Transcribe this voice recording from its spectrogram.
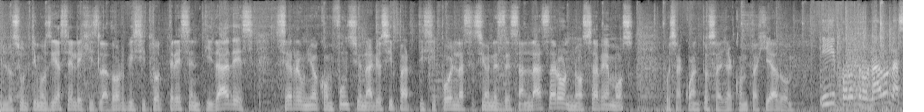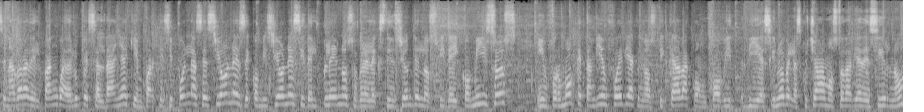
En los últimos días el legislador visitó tres entidades, se reunió con funcionarios y participó en las sesiones de San Lázaro. No sabemos pues a cuántos haya contagiado. Y por otro lado, la senadora del PAN, Guadalupe Saldaña, quien participó en las sesiones de comisiones y del Pleno sobre la extinción de los fideicomisos, informó que también fue diagnosticada con COVID-19. La escuchábamos todavía decir, ¿no?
